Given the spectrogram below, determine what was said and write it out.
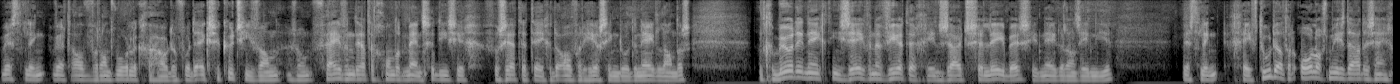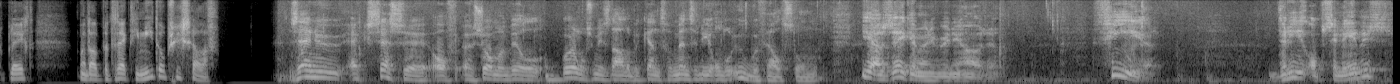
Westerling werd al verantwoordelijk gehouden voor de executie van zo'n 3500 mensen die zich verzetten tegen de overheersing door de Nederlanders. Dat gebeurde in 1947 in Zuid-Celebes in Nederlands-Indië. Westerling geeft toe dat er oorlogsmisdaden zijn gepleegd, maar dat betrekt hij niet op zichzelf. Zijn u excessen of, uh, zo men wil, oorlogsmisdaden bekend van mensen die onder uw bevel stonden? Ja, zeker, meneer Buninghausen. Vier. Drie op Celebes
